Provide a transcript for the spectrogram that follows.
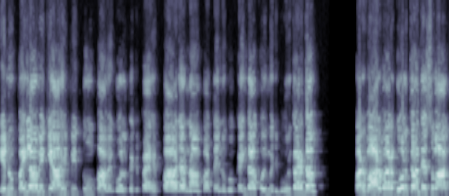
ਇਹਨੂੰ ਪਹਿਲਾਂ ਵੀ ਕਿਹਾ ਸੀ ਵੀ ਤੂੰ ਭਾਵੇਂ ਗੋਲਕ 'ਚ ਪੈਸੇ ਪਾ ਜਾਂ ਨਾ ਪਾ, ਤੈਨੂੰ ਕੋਈ ਕਹਿੰਦਾ, ਕੋਈ ਮਜਬੂਰ ਕਰਦਾ। ਪਰ ਵਾਰ-ਵਾਰ ਗੋਲਕਾਂ ਦੇ ਸਵਾਲ,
